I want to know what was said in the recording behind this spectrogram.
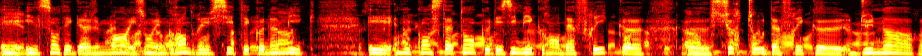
et ils sont également, ils ont une grande réussite économique. Et nous constatons que les immigrants d'Afrique, euh, surtout d'Afrique du Nord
